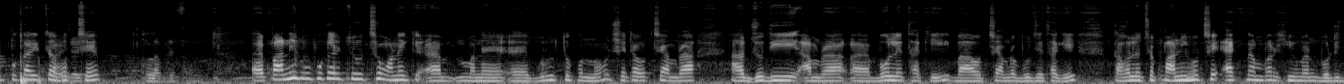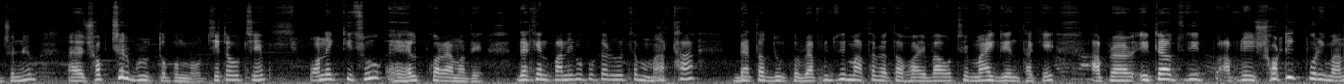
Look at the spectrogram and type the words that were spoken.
উপকারিতা হচ্ছে আল্লাহ পানির উপকারিতা হচ্ছে অনেক মানে গুরুত্বপূর্ণ। সেটা হচ্ছে আমরা যদি আমরা বলে থাকি বা হচ্ছে আমরা বুঝে থাকি, তাহলে হচ্ছে পানি হচ্ছে এক নাম্বার হিউম্যান বডির জন্য সবচেয়ে গুরুত্বপূর্ণ। যেটা হচ্ছে অনেক কিছু হেল্প করে আমাদের। দেখেন, পানির উপকার হচ্ছে মাথা ব্যথা দূর করবে। আপনি যদি মাথা ব্যথা হয় বা হচ্ছে মাইগ্রেন থাকে, আপনার এটা যদি আপনি সঠিক পরিমাণ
